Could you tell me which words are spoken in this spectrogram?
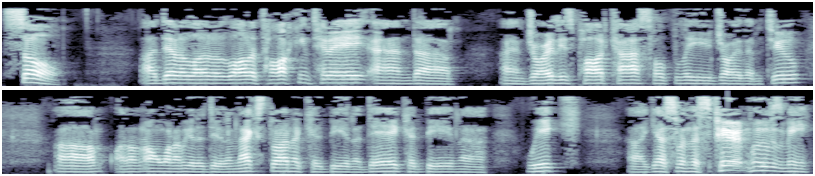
So, I did a lot, a lot of talking today and, uh, I enjoy these podcasts. Hopefully you enjoy them too. Um, I don't know when I'm going to do the next one. It could be in a day, it could be in a week. I guess when the spirit moves me,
